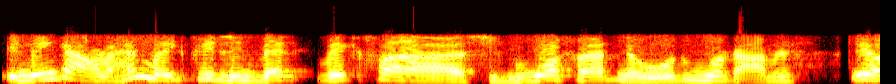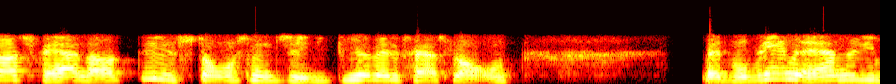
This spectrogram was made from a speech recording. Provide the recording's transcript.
En minkavler, han må ikke pille en valg væk fra sin mor, før den er 8 uger gammel. Det er også fair nok. Det står sådan set i dyrevelfærdsloven. Men problemet er, når de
